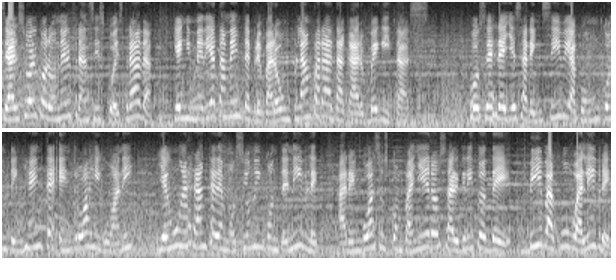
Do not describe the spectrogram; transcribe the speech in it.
se alzó el coronel Francisco Estrada, quien inmediatamente preparó un plan para atacar Veguitas. José Reyes Arencibia con un contingente entró a Jiguaní y en un arranque de emoción incontenible arengó a sus compañeros al grito de ¡Viva Cuba Libre!,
